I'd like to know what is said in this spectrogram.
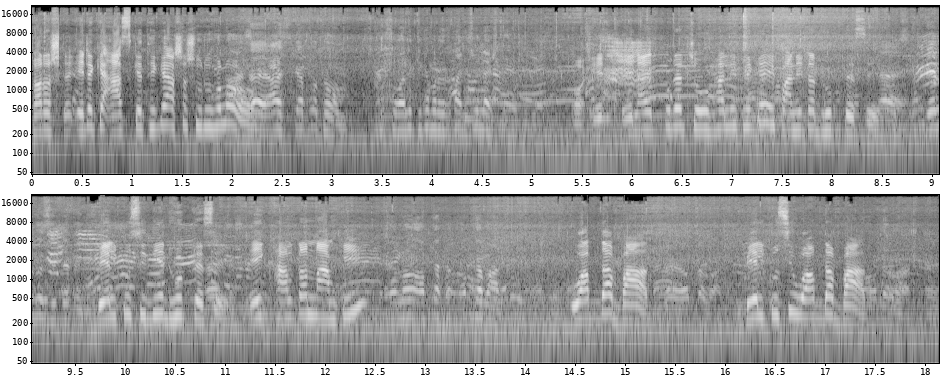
সরাসরি এটা কি আজকে থেকে আসা শুরু হলো? হ্যাঁ আজকে প্রথম। সোয়ালি থেকে মনে পানি চলে ও, এ- এনায়েতপুরের চৌহালি থেকে এই পানিটা ঢুকতেছে। হ্যাঁ বেলকুচি দিয়ে ঢুকতেছে। এই খালটার নাম কি? ওয়াবদা বাদ হ্যাঁ বেলকুচি ওয়াবদা বাদ হ্যাঁ।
